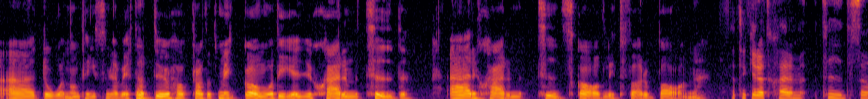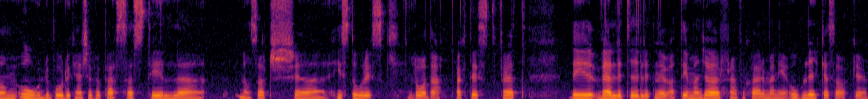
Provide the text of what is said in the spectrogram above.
är då någonting som jag vet att du har pratat mycket om och det är ju skärmtid. Är skärmtid skadligt för barn? Jag tycker att skärmtid som ord borde kanske förpassas till eh, någon sorts eh, historisk låda faktiskt. För att det är väldigt tydligt nu att det man gör framför skärmen är olika saker.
